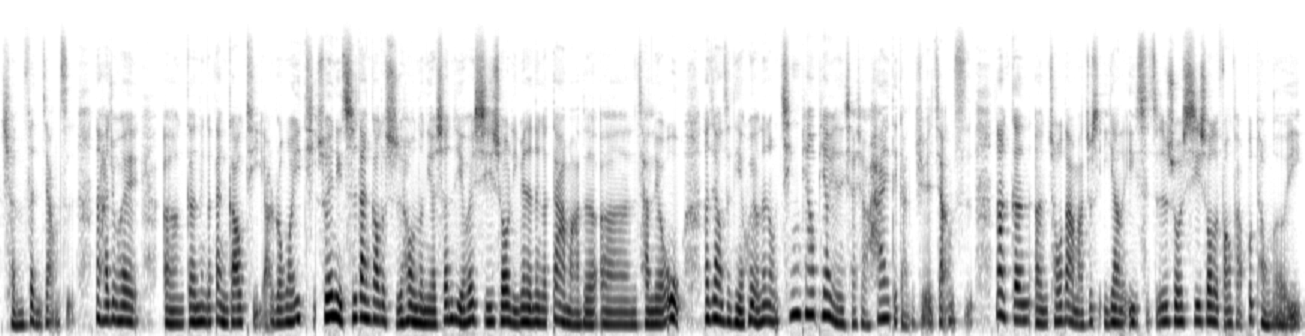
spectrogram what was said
成分，这样子，那它就会嗯、跟那个蛋蛋糕体啊融为一体，所以你吃蛋糕的时候呢，你的身体也会吸收里面的那个大麻的嗯残留物，那这样子你也会有那种轻飘飘、有点小小嗨的感觉，这样子，那跟嗯抽大麻就是一样的意思，只是说吸收的方法不同而已。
